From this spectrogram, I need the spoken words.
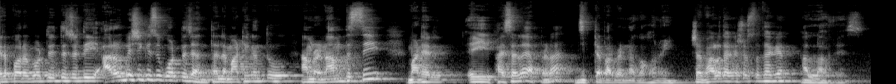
এর পরবর্তীতে যদি আরও বেশি কিছু করতে চান, তাহলে মাঠে কিন্তু আমরা নামতেছি। মাঠের এই ফাইসালে আপনারা জিততে পারবেন না কখনোই। সব ভালো থাকেন, সুস্থ থাকেন। আল্লাহ হাফেজ।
